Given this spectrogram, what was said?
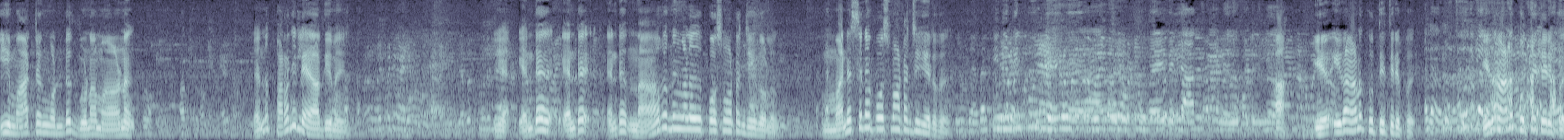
ഈ മാറ്റം കൊണ്ട് ഗുണമാണ്. എന്ന് പറഞ്ഞില്ലേ ആദ്യമേ? എ- എന്റെ എന്റെ എന്റെ നാവ് നിങ്ങൾ പോസ്റ്റ്മോർട്ടം ചെയ്തോളൂ. മനസ്സിനെ പോസ്റ്റ്മോർട്ടം ചെയ്യരുത്. ആ ഇതാണ് കുത്തിത്തിരിപ്പ്. ഇതാണ് കുത്തിത്തിരിപ്പ്.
